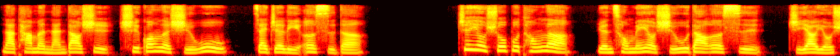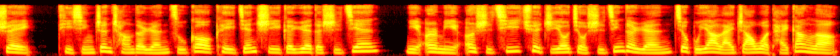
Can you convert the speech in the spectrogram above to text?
那他们难道是吃光了食物，在这里饿死的？这又说不通了。人从没有食物到饿死，只要有水，体型正常的人足够可以坚持一个月的时间。”你二米二十七却只有九十斤的人，就不要来找我抬杠了。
